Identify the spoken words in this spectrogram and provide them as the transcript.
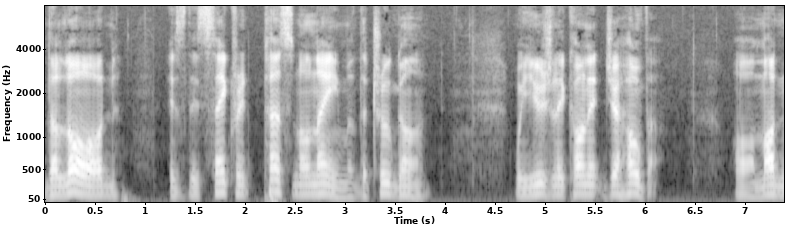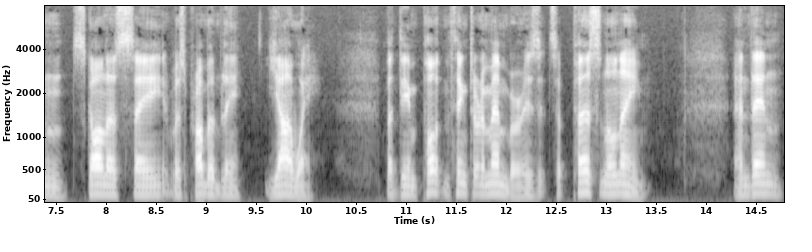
The Lord is the sacred personal name of the true God. We usually call it Jehovah, or modern scholars say it was probably Yahweh. But the important thing to remember is it's a personal name. And then,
